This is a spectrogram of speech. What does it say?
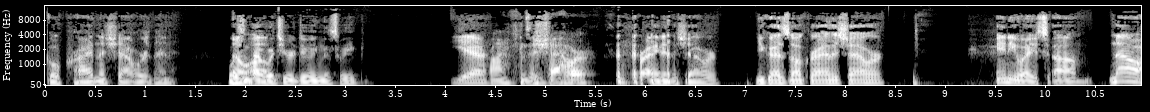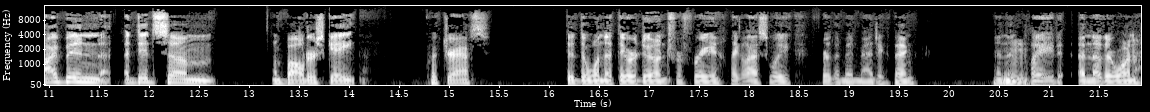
go cry in the shower then. Wasn't No, that uh, what you were doing this week? Yeah, Crying in the shower. crying in the shower. You guys don't cry in the shower. Anyways, um, no, I've been I did some Baldur's Gate quick drafts. Did the one that they were doing for free like last week for the mid magic thing, and then Hmm. played another one.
